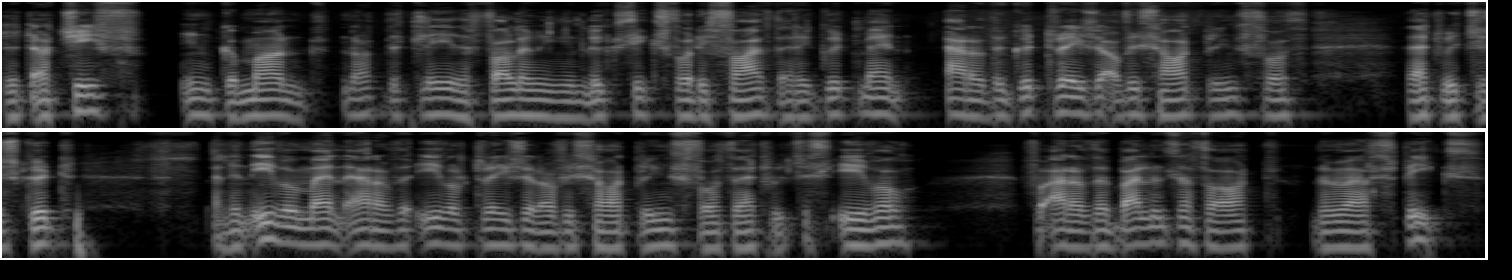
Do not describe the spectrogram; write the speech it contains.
Did our chief in command not declare the following in Luke 6:45 that a good man out of the good treasure of his heart brings forth that which is good and an evil man out of the evil treasure of his heart brings forth that which is evil. For out of the abundance of the heart the mouth speaks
